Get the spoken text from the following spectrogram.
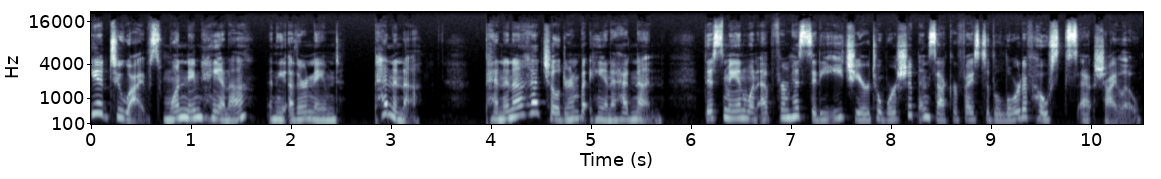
He had two wives, one named Hannah and the other named Peninnah. Peninnah had children, but Hannah had none. This man went up from his city each year to worship and sacrifice to the Lord of hosts at Shiloh.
